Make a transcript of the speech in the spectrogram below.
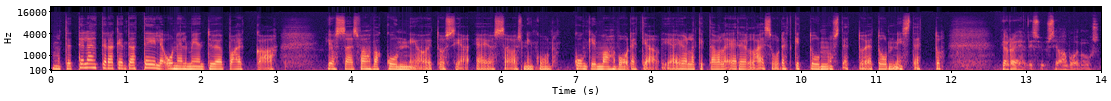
Mutta te lähdette rakentamaan teille unelmien työpaikkaa, jossa olisi vahva kunnioitus ja, ja jossa olisi niin kuin kunkin vahvuudet ja, ja jollakin tavalla erilaisuudetkin tunnustettu ja tunnistettu ja rehellisyys ja avoimuus.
